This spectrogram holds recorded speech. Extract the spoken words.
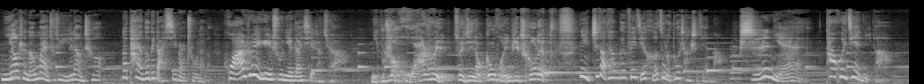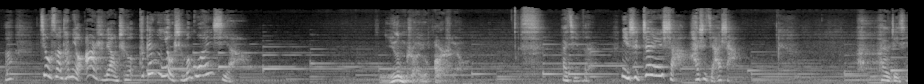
你要是能卖出去一辆车，那太阳都得打西边出来了。华瑞运输你也敢写上去啊？你不知道华瑞最近要更换一批车辆？你知道他们跟飞捷合作了多长时间吗？十年。他会借你啊？啊，就算他们有二十辆车，他跟你有什么关系啊？你怎么知道有二十辆？艾勤奋，你是真傻还是假傻？还有这些，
